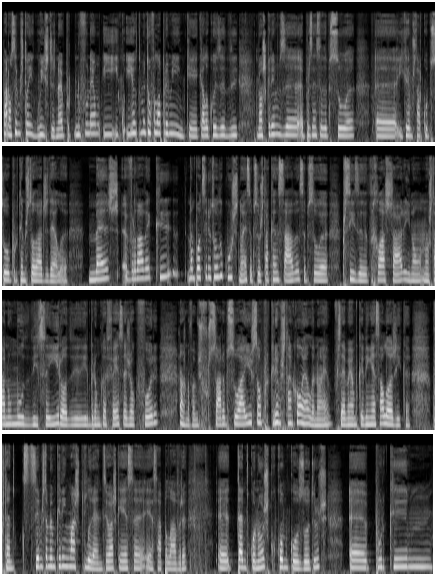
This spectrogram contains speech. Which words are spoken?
pá, não sermos tão egoístas, não é? Porque no fundo é um, e, e, eu também estou a falar para mim, que é aquela coisa de nós queremos a, a presença da pessoa uh, e queremos estar com a pessoa porque temos saudades dela. Mas a verdade é que não pode ser a todo custo, não é? Se a pessoa está cansada, se a pessoa precisa de relaxar e não, não está no mood de ir sair ou de ir beber um café, seja o que for, nós não vamos forçar a pessoa a ir só porque queremos estar com ela, não é? Percebem? É um bocadinho essa a lógica. Portanto, sermos também um bocadinho mais tolerantes, eu acho que é essa, essa a palavra, uh, tanto connosco como com os outros, uh, porque. Hum,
